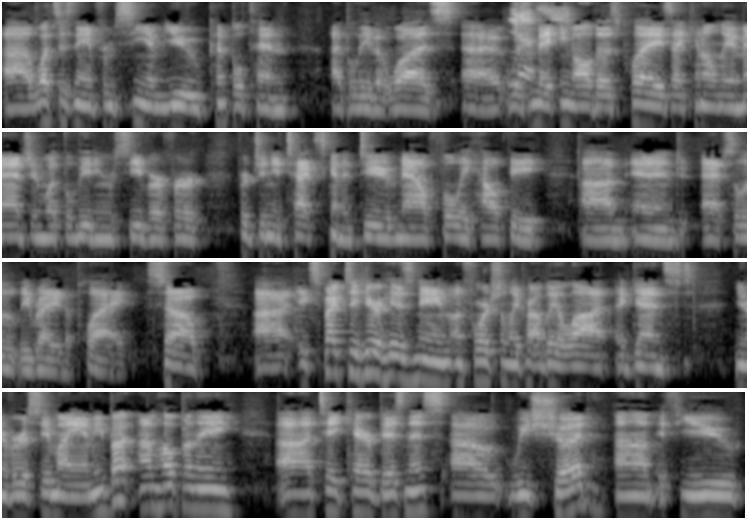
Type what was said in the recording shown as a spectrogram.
uh, what's his name from CMU, Pimpleton, I believe it was, uh, was Yes. making all those plays, I can only imagine what the leading receiver for Virginia Tech's going to do now, fully healthy um, and absolutely ready to play. So uh, expect to hear his name, unfortunately, probably a lot against University of Miami, but I'm hoping they uh, take care of business. Uh, we should. Um, if you,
